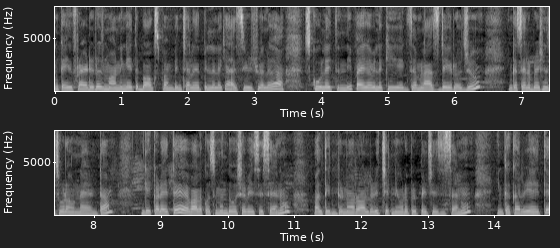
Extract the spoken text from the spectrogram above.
ఇంకా ఇది ఫ్రైడే రోజు మార్నింగ్ అయితే బాక్స్ పంపించాలి కదా పిల్లలకి యాజ్ యూజువల్గా స్కూల్ అవుతుంది పైగా వీళ్ళకి ఎగ్జామ్ లాస్ట్ డే రోజు. ఇంకా సెలబ్రేషన్స్ కూడా ఉన్నాయంట. ఇక్కడైతే వాళ్ళ కోసం దోశ వేసేసాను. వాళ్ళు తింటున్నారు ఆల్రెడీ. చట్నీ కూడా ప్రిపేర్ చేసేసాను. ఇంకా కర్రీ అయితే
